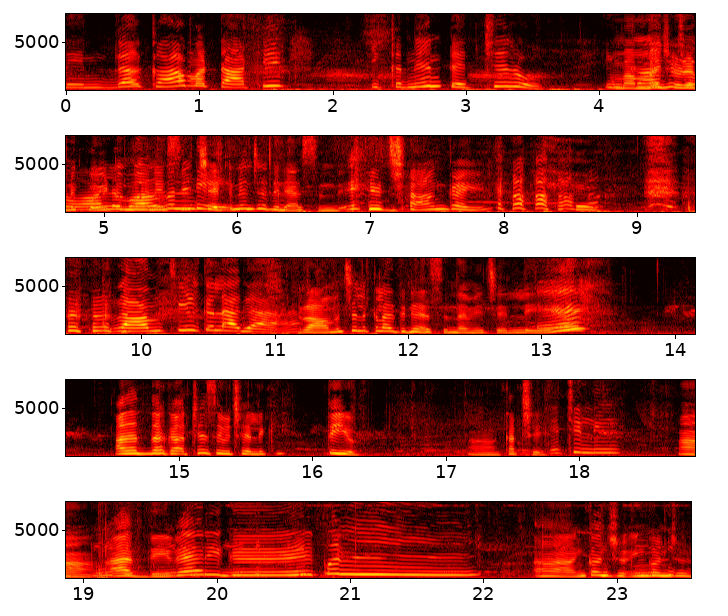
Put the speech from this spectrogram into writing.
నేను ఇందాక మా తాటి ఇక్కడ నేను తెచ్చారు. మా అమ్మాయి చూడండి కొయ్యటం మానేసి. చెట్టు నుంచి తినేస్తుంది జాంకాయ. రామ్ చిల్క లాగా రామచిలకలా తినేస్తుందా మీ చెల్లి? అదంతా కట్ చేసి చెల్లికి? తీయు. కట్ చేయి. అది వెరీ గుడ్ ఇంకొంచెం ఇంకొంచెం.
